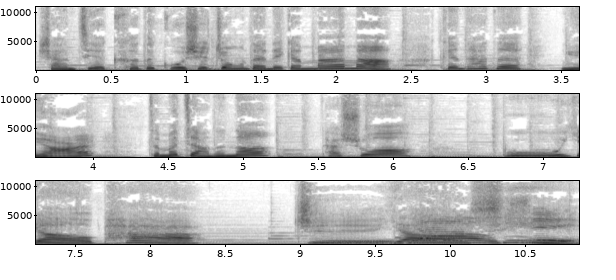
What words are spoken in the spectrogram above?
上节课的故事中的那个妈妈跟她的女儿怎么讲的呢？她说：“不要怕，只要信。”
